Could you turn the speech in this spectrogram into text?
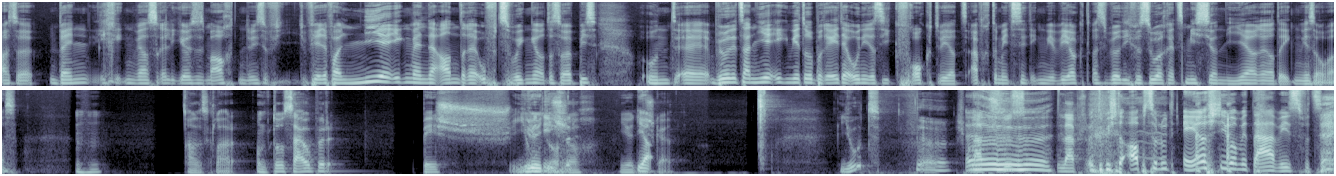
Also wenn ich irgendwas Religiöses mache, dann will ich auf jeden Fall nie irgendwelchen anderen aufzwingen oder so etwas. Und äh, würde jetzt auch nie irgendwie darüber reden, ohne dass ich gefragt wird. Einfach damit es nicht irgendwie wirkt, als würde ich versuchen zu missionieren oder irgendwie sowas. Mhm. Alles klar. Und du selber bist Jüdisch oder? doch. Jüdisch, Ja. gell? Gut. Ja, Äh, du bist der absolut Erste, der mir diesen Witz erzählt.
